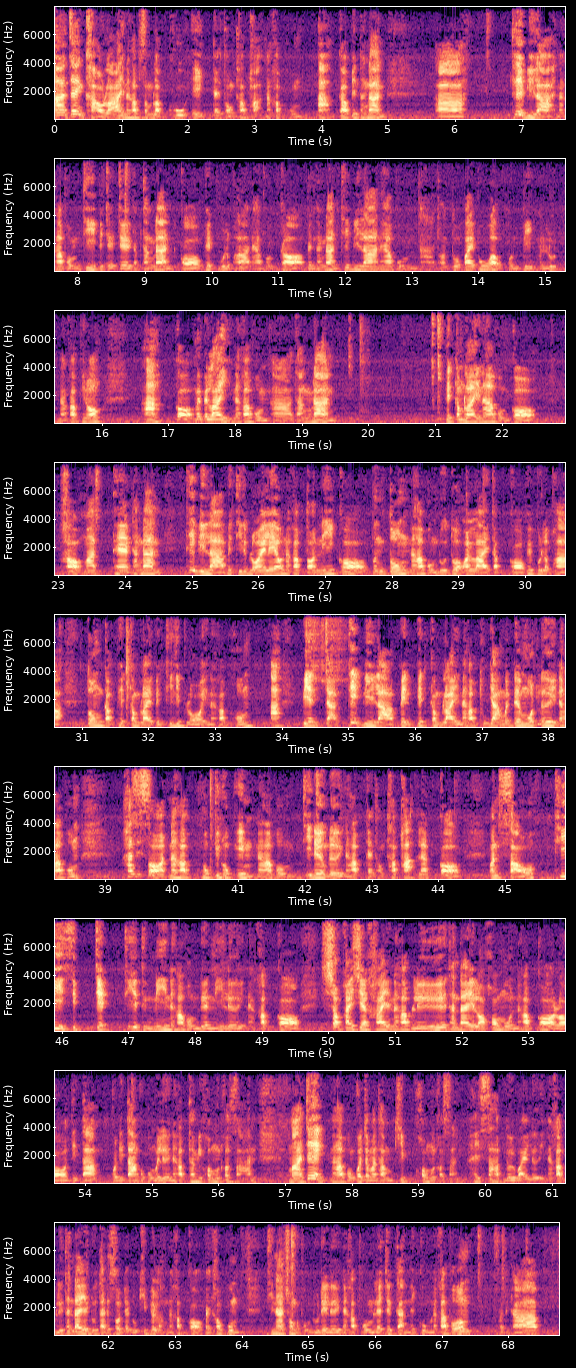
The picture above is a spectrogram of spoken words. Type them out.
มาแจ้งข่าวร้ายนะครับสำหรับคู่เอกไก่ทองทัพพระนะครับผมอะก็เป็นทางด้านอ่าเทพลีลานะครับผมที่ไปเจอเจอกับทางด้านกอเพชรบุรพานะครับผมก็เป็นทางด้านเทพลีลานะครับผมอ่าถอนตัวไปเพราะว่าขนปีกมันหลุดนะครับพี่น้องอะก็ไม่เป็นไรนะครับผมอ่าทางด้าน เพชรกำไรนะครับผมก็เข้ามาแทนทางด้าน เทพลีลาเป็นที่เรียบร้อยแล้วนะครับ ตอนนี้ก็เพิ่งตรงนะครับ ผมดูตัวออนไลน์กับกอเพชรบุรพาตรงกับเพชรกำไรเป็นที่เรียบร้อยนะครับ ผมอะเปลี่ยนจากเทพลีลาเป็นเพชรกำไรนะครับ ทุกอย่างเหมือนเดิมหมดเลยนะครับ ผมค่าสินสอดนะครับ 6.6M นะครับผมที่เดิมเลยนะครับแก่ทองทัพพระแล้วก็วันเสาร์ที่ 17 ที่จะถึงนี้นะครับ ผมเดือนนี้เลยนะครับ ก็ชอบใครเชียร์ใครนะครับ หรือท่านใดรอข้อมูลนะครับ ก็รอติดตามกดติดตามกับผมไว้เลยนะครับ ถ้ามีข้อมูลข่าวสารมาแจ้งนะครับ ผมก็จะมาทำคลิปข้อมูลข่าวสารให้ทราบโดยไวเลยนะครับ หรือท่านใดอยากดูถ่ายทอดสดอยากดูคลิปย้อนหลังนะครับ ก็ไปเข้ากลุ่มที่หน้าช่องกับผมดูได้เลยนะครับ ผมแล้วเจอกันในกลุ่มนะครับ ผม สวัสดีครับ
